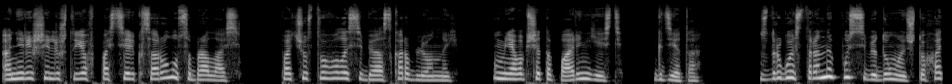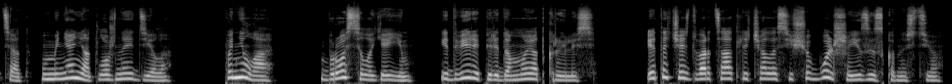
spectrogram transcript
Они решили, что я в постель к Сарулу собралась?» Почувствовала себя оскорбленной. У меня вообще-то парень есть. Где-то. С другой стороны, пусть себе думают, что хотят. У меня неотложное дело. Поняла. Бросила я им, и двери передо мной открылись. Эта часть дворца отличалась еще большей изысканностью.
